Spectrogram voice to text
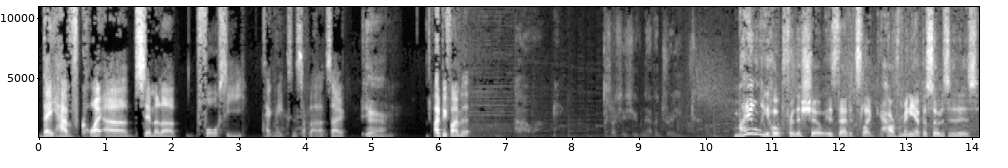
they have quite a similar forcey techniques and stuff like that. So yeah, I'd be fine with it. My only hope for this show is that it's like however many episodes it is,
